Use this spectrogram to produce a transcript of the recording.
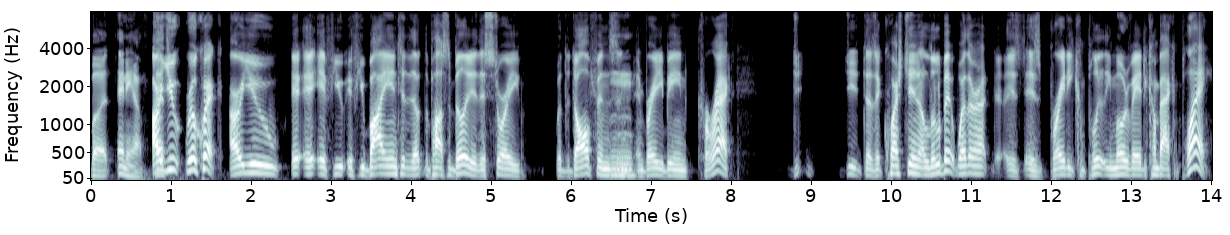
But anyhow, Are you real quick? Are you if you if you buy into the, the possibility of this story with the Dolphins Mm-hmm. and Brady being correct? Do, do, does it question a little bit whether or not is is Brady completely motivated to come back and play?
